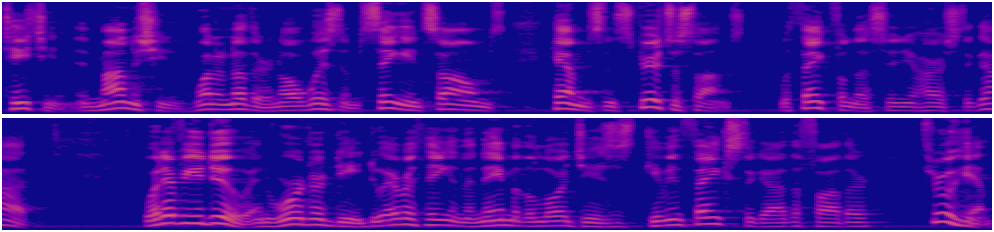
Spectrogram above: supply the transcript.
teaching, admonishing one another in all wisdom, singing psalms, hymns, and spiritual songs with thankfulness in your hearts to God. Whatever you do, in word or deed, do everything in the name of the Lord Jesus, giving thanks to God the Father through him.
